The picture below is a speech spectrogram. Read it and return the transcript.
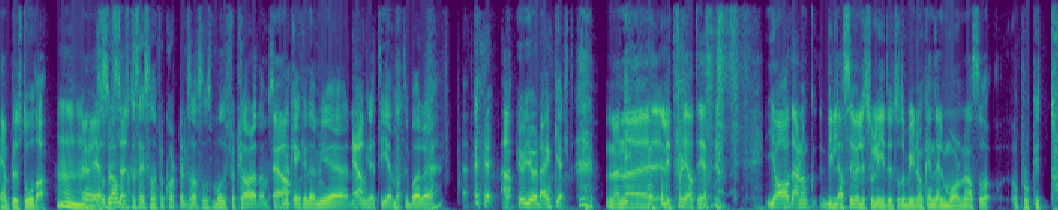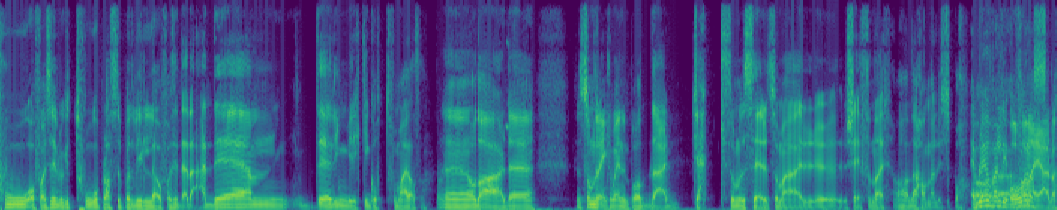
én pluss to, da. Mm. Jeg så bra om når du skal si sånne forkortelser, så må du forklare dem. Så Ja. bruker egentlig det mye lengre tid enn at du bare gjør det enkelt. Men litt fordi at jeg, Ja, det er nok Villa ser veldig solide ut, og det blir nok en del mål, men altså å plukke to offensiv, bruke to plasser på et Villa offensiv, det, det, det, mm, ringer ikke godt for meg, altså. Eh, og da er det, som dere egentlig var inne på, det er Jack som det ser ut som er uh, sjefen der, og det er han jeg har lyst på. Jeg ble jo veldig og han er overrasket. jævla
